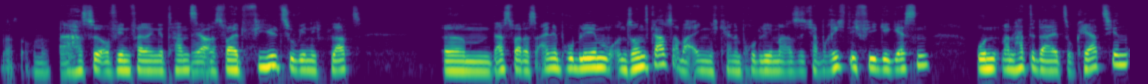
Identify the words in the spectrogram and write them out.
was auch immer. Hast du auf jeden Fall dann getanzt. Ja. Aber es war halt viel zu wenig Platz. Ähm, das war das eine Problem. Und sonst gab es aber eigentlich keine Probleme. Also ich habe richtig viel gegessen und man hatte da jetzt so Kerzchen,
